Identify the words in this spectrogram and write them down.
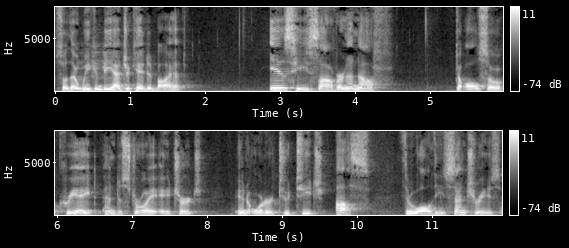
so that we can be educated by it. Is he sovereign enough to also create and destroy a church in order to teach us through all these centuries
